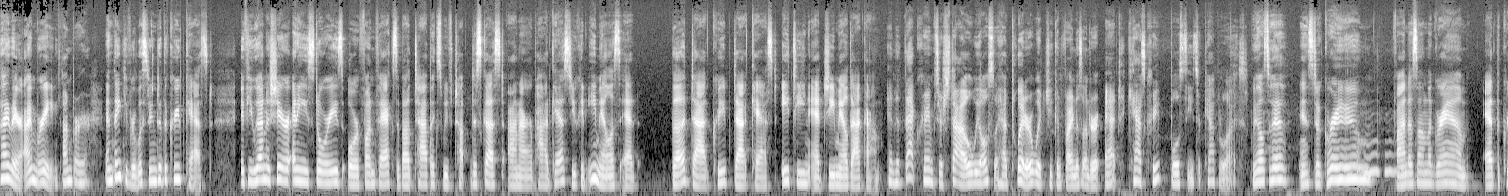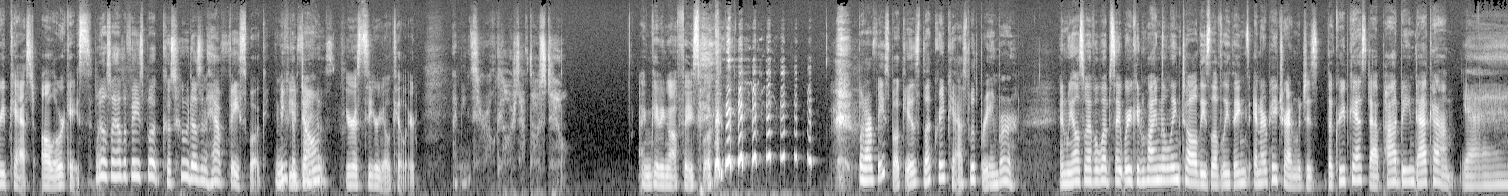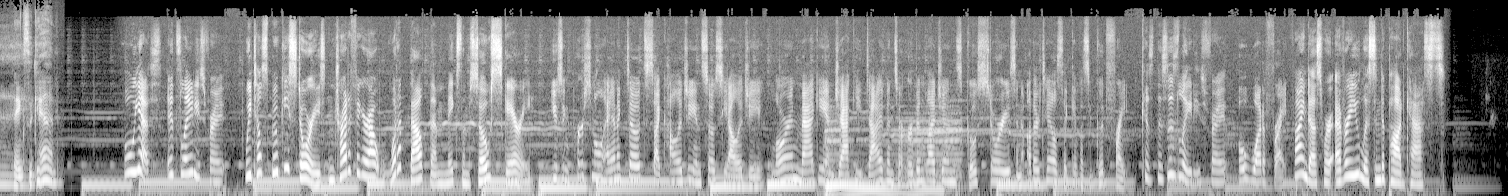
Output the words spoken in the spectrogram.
Hi there, I'm Bri. I'm Ber. And thank you for listening to the Creepcast. If you want to share any stories or fun facts about topics we've t- discussed on our podcast, you can email us at the.creep.cast18 at gmail.com. And if that cramps your style, we also have Twitter, which you can find us under at CastCreep. Both C's are capitalized. We also have Instagram. Find us on the gram at the Creepcast, all lowercase. We also have the Facebook, because who doesn't have Facebook? And If you, find don't, us. you're a serial killer. I mean, serial killers too. I'm getting off Facebook. But our Facebook is the Creepcast with Bri and Ber. and we also have a website where you can find a link to all these lovely things and our Patreon, which is thecreepcast.podbean.com. Yeah. Thanks again. Oh, yes, it's Ladies Fright. We tell spooky stories and try to figure out what about them makes them so scary. Using personal anecdotes, psychology, and sociology, Lauren, Maggie, and Jackie dive into urban legends, ghost stories, and other tales that give us a good fright. Because this is Ladies Fright. Oh, what a fright! Find us wherever you listen to podcasts.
